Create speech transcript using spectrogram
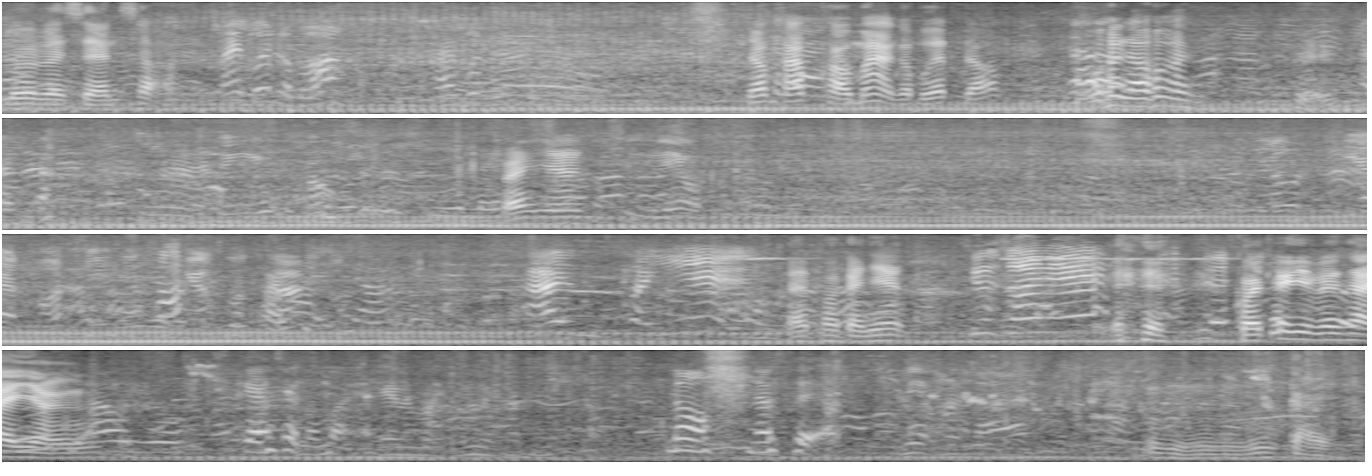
โลละแสนสามไปเบิดหรอบ่ขายเบิดเลยแล้วครับเขามากกับเบิร์ดดอกโอ้ยแล้วไปยังซื้อแล้วไปพอกันยังซื้อซอยนี้ขอยจักสิไปใส่หยังเอาอยู่แกงใส่หน่อไม้แกงน้ำมันนี่ครับเนาะน่าแซ่บเนี่ยมันอื้อ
